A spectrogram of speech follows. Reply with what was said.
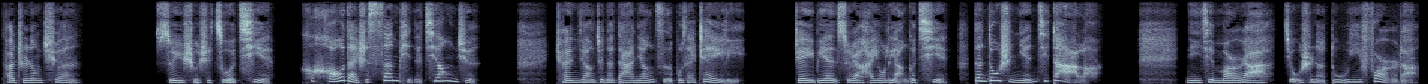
他只能劝：虽说是做妾。可好歹是三品的将军，陈将军的大娘子不在这里，这边虽然还有两个妾，但都是年纪大了。你进门啊，就是那独一份儿的，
